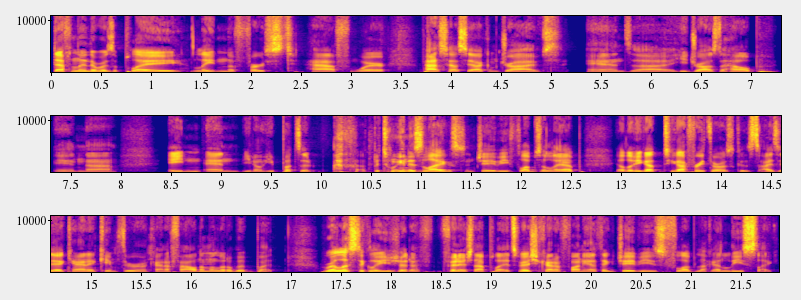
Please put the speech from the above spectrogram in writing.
definitely there was a play late in the first half where Pascal Siakam drives and uh, he draws the help in. Uh, Ayton, and you know he puts it between his legs, and JV flubs a layup. Although he got he got free throws because Isaiah Canaan came through and kind of fouled him a little bit, but realistically he should have finished that play. It's actually kind of funny. I think JV's flubbed like at least like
